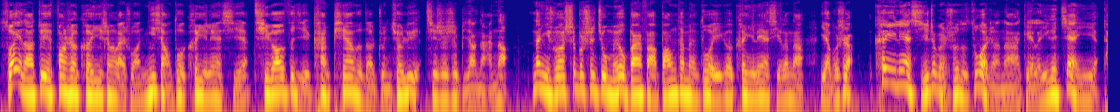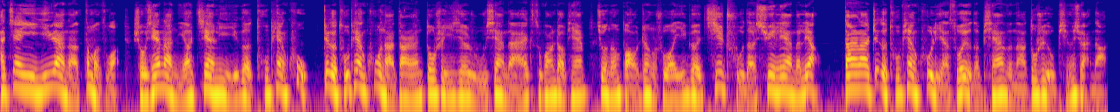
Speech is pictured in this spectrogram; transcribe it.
所以呢，对放射科医生来说，你想做刻意练习，提高自己看片子的准确率，其实是比较难的。那你说是不是就没有办法帮他们做一个刻意练习了呢？也不是。刻意练习这本书的作者呢，给了一个建议，他建议医院呢这么做：首先呢，你要建立一个图片库，这个图片库呢，当然都是一些乳腺的 X 光照片，就能保证说一个基础的训练的量。当然了，这个图片库里啊所有的片子呢都是有评选的，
